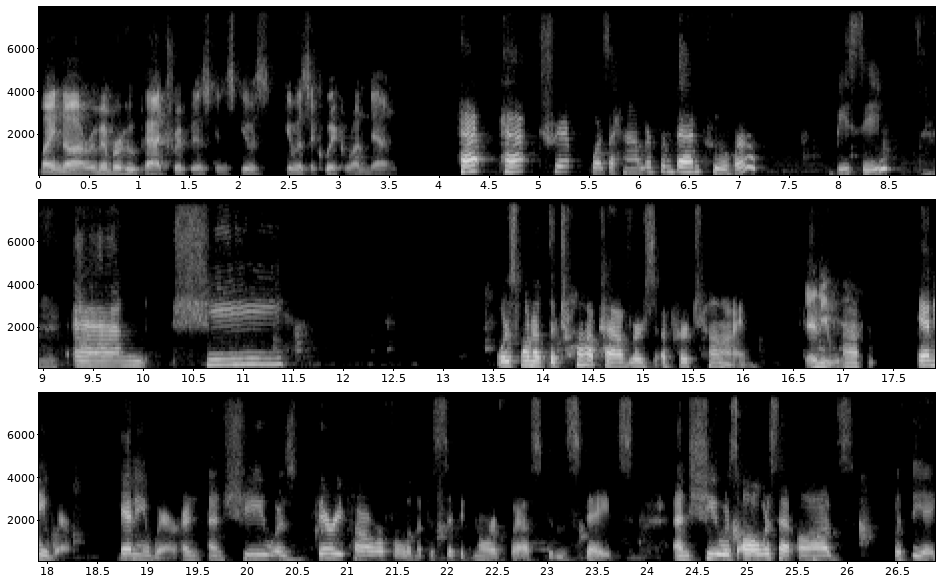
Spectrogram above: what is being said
might not remember who Pat Tripp is. Can you just give us give us a quick rundown? Pat Pat Tripp was a handler from Vancouver, BC. and she was one of the top handlers of her time Anywhere. Uh, anywhere anywhere and and she was very powerful in the pacific northwest in the states and she was always at odds with the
